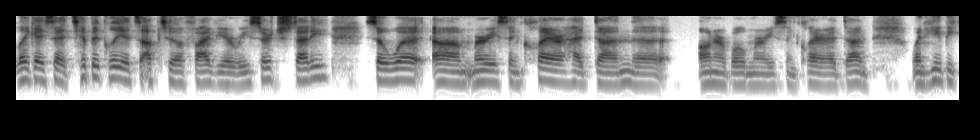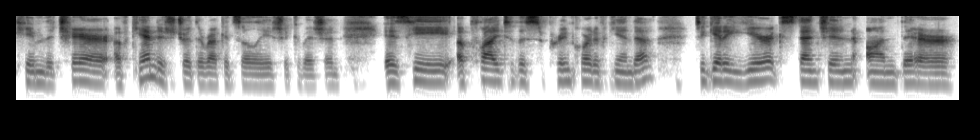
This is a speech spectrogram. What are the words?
like I said, typically it's up to a five year research study. So, what um, Murray Sinclair had done, the Honorable Murray Sinclair had done when he became the chair of Canada's Truth and Reconciliation Commission is he applied to the Supreme Court of Canada to get a year extension on their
